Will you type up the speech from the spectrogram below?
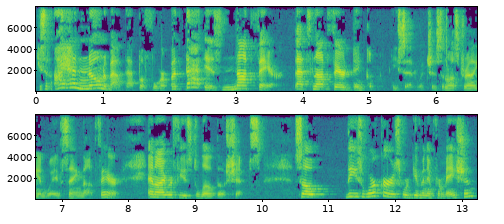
He said, I hadn't known about that before, but that is not fair. That's not fair dinkum, he said, which is an Australian way of saying not fair. And I refused to load those ships. So these workers were given information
